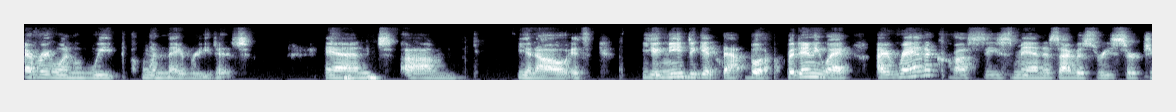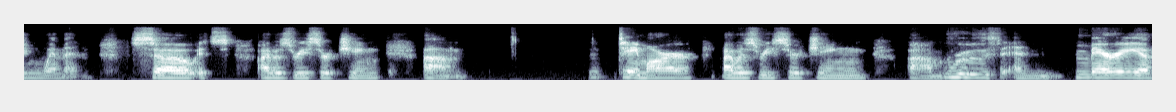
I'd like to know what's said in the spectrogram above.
everyone weep when they read it. And, um, you know, it's, you need to get that book. But anyway, I ran across these men as I was researching women. So it's, I was researching um, Tamar, I was researching um, Ruth and Mary of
